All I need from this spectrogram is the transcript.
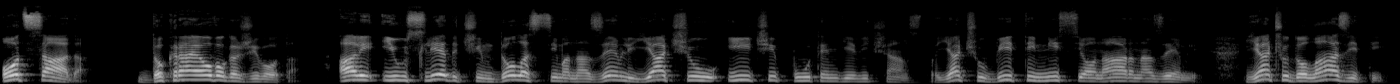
od sada do kraja ovoga života ali i u sljedećim dolascima na zemlju ja ću ići putem djevičanstva. Ja ću biti misionar na zemlji. Ja ću dolaziti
